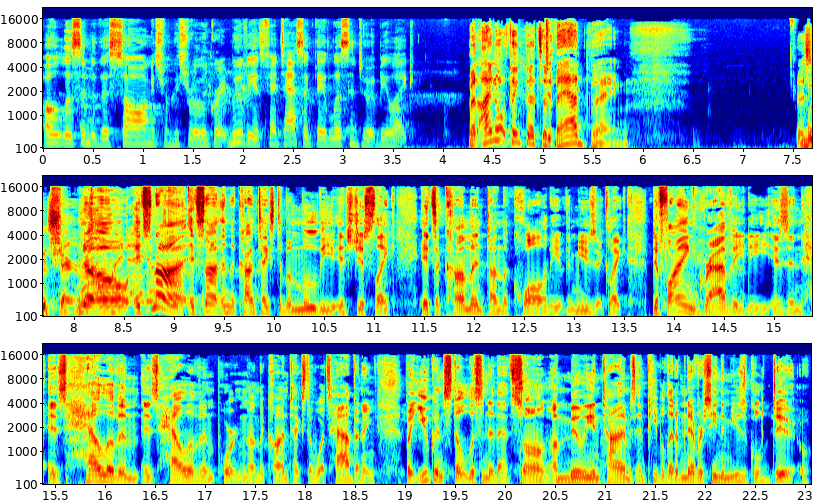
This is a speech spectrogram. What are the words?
oh, listen to this song. It's from this really great movie. It's fantastic. They listen to it, be like, But I don't think that's a bad thing. Necessarily. No, I- I it's don't not. think- It's not in the context of a movie. It's just like it's a comment on the quality of the music. Like defying gravity is in is hell of im- is hell of important on the context of what's happening. But you can still listen to that song a million times, and people that have never seen the musical do.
